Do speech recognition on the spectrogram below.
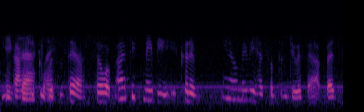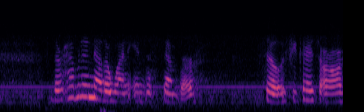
In fact, Exactly. he wasn't there. So I think maybe it could have, you know, maybe it has something to do with that. But they're having another one in December. So if you guys are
